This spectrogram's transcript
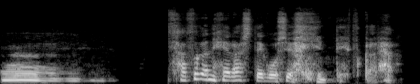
うん。さすがに減らして5試合ですから、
